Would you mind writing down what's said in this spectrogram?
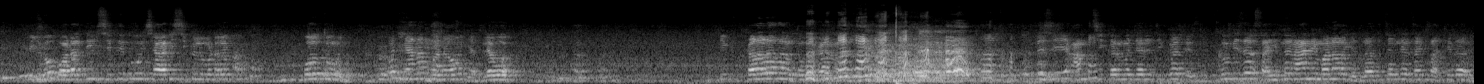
की ह्यो घोडा दीडशे ते दोनशे अडीचशे किलोमीटर बोलतो म्हणजे पण यांना मनावर घेतल्यावर ती कळायला तुम्हाला तशी आमची कर्मचाऱ्याची गत आहे. तुम्ही जर सांगितलं ना आम्ही मनावर घेतला तर चंद्र साहेब साक्षीदार आहे.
